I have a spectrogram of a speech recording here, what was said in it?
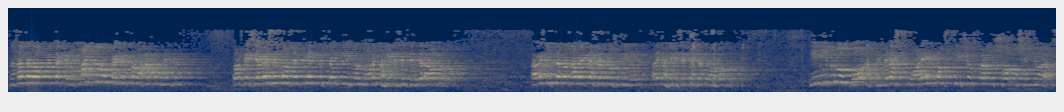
¿No se han dado cuenta que lo más duro que hay es trabajar con gente? Porque si a veces no se entiende usted mismo, no imagínese entender a otros. A veces usted no sabe qué hacer con su vida, ahora imagínese qué hacer con otros. Y mi grupo, las primeras 40 auspicios fueron solo señoras.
